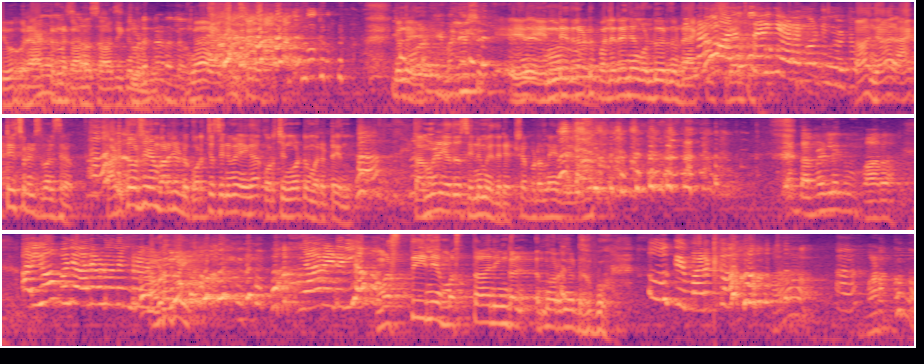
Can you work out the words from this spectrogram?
ഒരു ആക്ടറിനെ കാണാൻ സാധിക്കുന്നുണ്ട്. എന്റെ ഇതിലോട്ട് പലരെയും ഞാൻ കൊണ്ടുവരുന്നുണ്ട്. ആക്ടിങ് സ്റ്റുഡൻസ് ആ ഞാൻ ആക്ടിങ് സ്റ്റുഡൻസ് മത്സരം. അടുത്ത വർഷം ഞാൻ പറഞ്ഞിട്ടുണ്ട് കുറച്ച് സിനിമ ചെയ്യുക കുറച്ച് ഇങ്ങോട്ടും വരട്ടെ എന്ന്. തമിഴ് ഏതോ സിനിമ ഇത് രക്ഷപ്പെടണേ തമിഴിലേക്ക് മാറാം. അയ്യോ അപ്പൊ ഞാൻ അവിടെ പോയി. ഞാൻ ഇടില്ല മസ്തീനിയ മസ്താനിങ്ങൾ എന്ന് പറഞ്ഞിട്ട് പോ. വണക്കം മടക്കം. ആ മണക്കുന്നോ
